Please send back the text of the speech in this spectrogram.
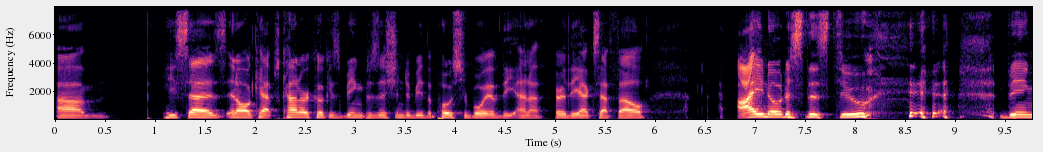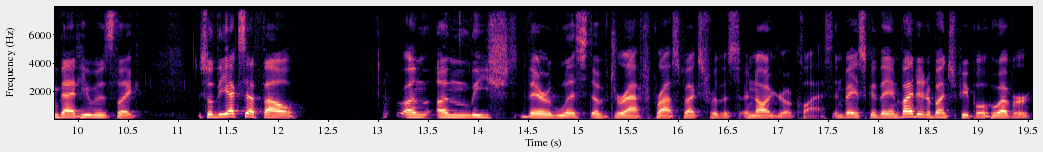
Um, he says in all caps, Connor Cook is being positioned to be the poster boy of the NF or the XFL. I noticed this too, being that he was like, so the XFL un- unleashed their list of draft prospects for this inaugural class. And basically, they invited a bunch of people, whoever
